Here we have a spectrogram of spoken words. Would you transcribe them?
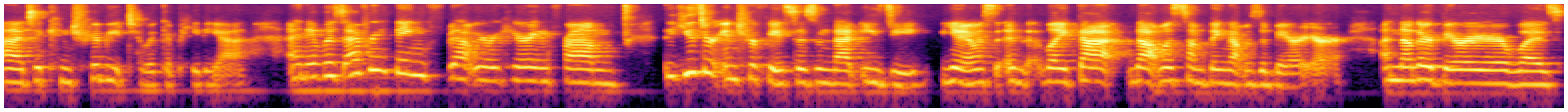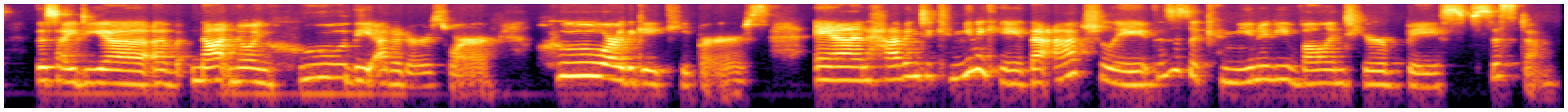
uh, to contribute to Wikipedia. And it was everything that we were hearing from the user interface isn't that easy, you know, like that, that was something that was a barrier. Another barrier was this idea of not knowing who the editors were, who are the gatekeepers, and having to communicate that actually this is a community volunteer based system.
